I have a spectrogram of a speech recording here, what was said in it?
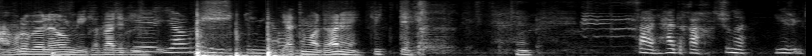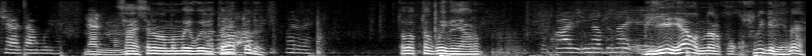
Avru böyle olmuyor Ki değil. yavruyla gittim ya. Yatın orada hadi gitti. Salih hadi kalk şunu yürü içeriden koy. ver. Nerede mama? Sen sen ona mamayı koy ve Vallahi dolapta dur. ver ver. Dolaptan koy be yavrum. E, Biliyor ya onlar kokusunu geliyor ne?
